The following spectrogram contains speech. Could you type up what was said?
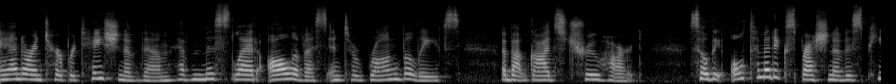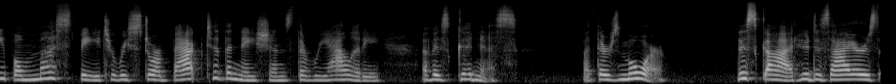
and our interpretation of them have misled all of us into wrong beliefs about God's true heart. So, the ultimate expression of his people must be to restore back to the nations the reality of his goodness. But there's more. This God, who desires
